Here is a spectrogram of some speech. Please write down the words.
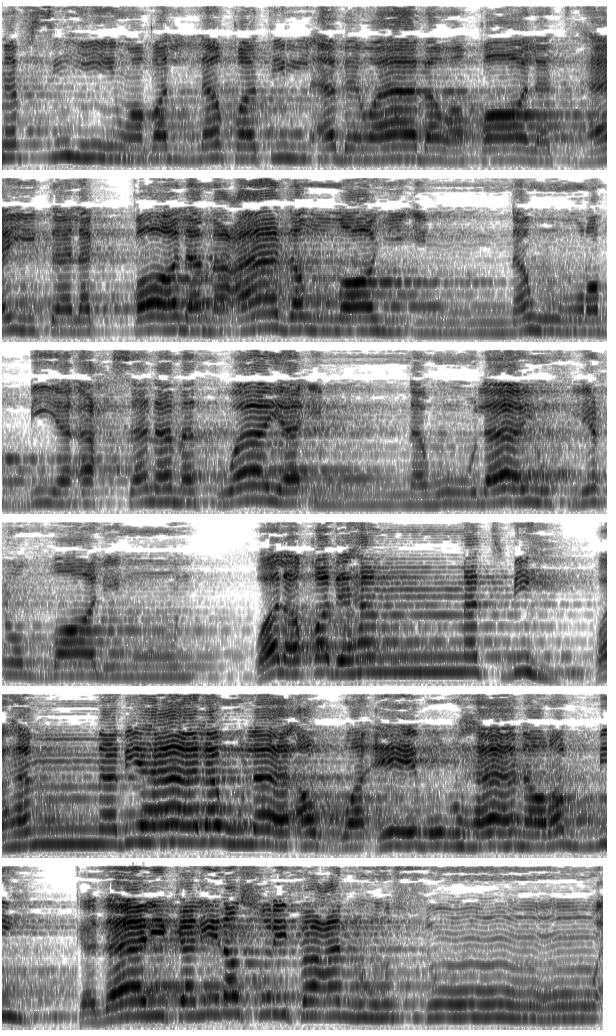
نفسه وغلقت الأبواب وقالت هيت لك قال معاذ الله إنه ربي أحسن مثواي إنه لا يفلح الظالمون. ولقد همت به وهم بها لولا أن رأي برهان ربه. كذلك لنصرف عنه السوء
